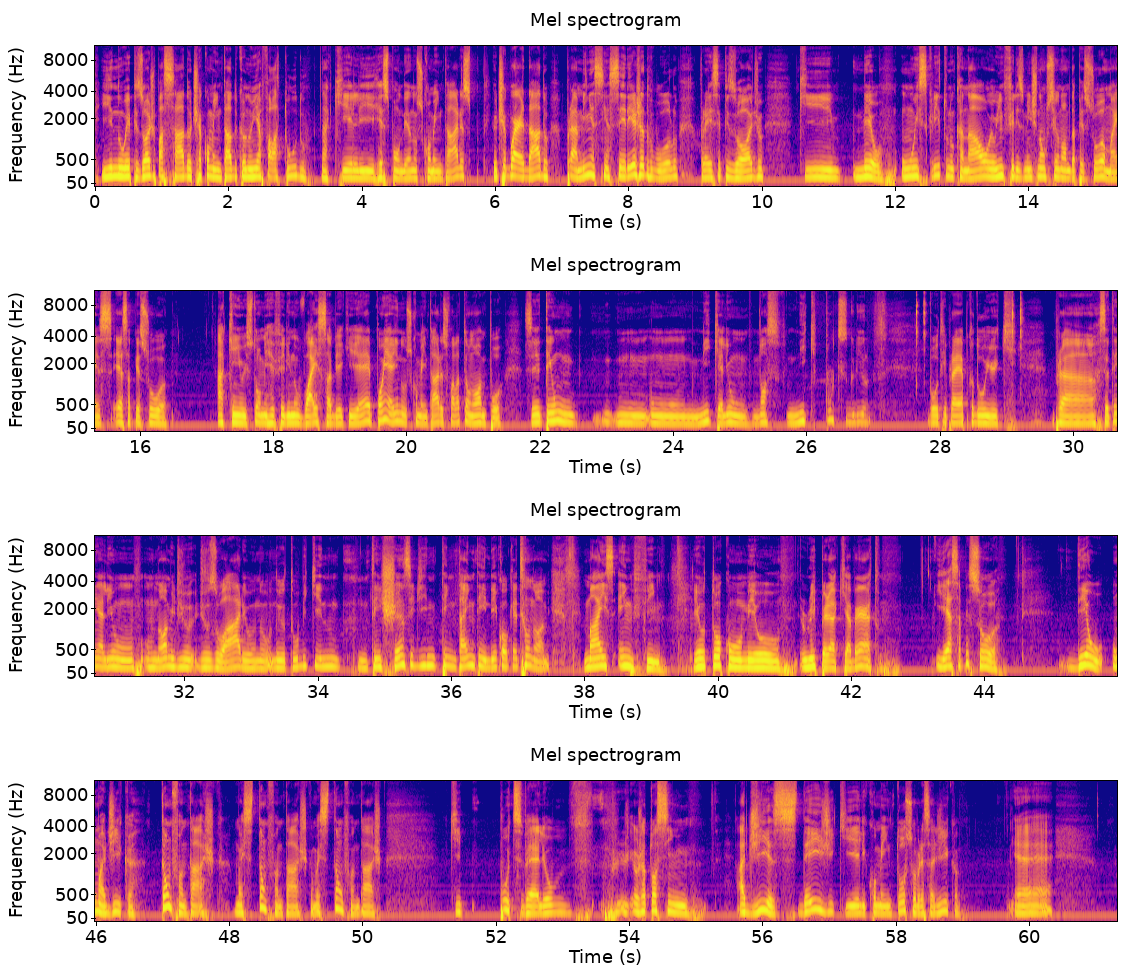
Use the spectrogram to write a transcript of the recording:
E no episódio passado eu tinha comentado que eu não ia falar tudo naquele respondendo os comentários. Eu tinha guardado para mim assim a cereja do bolo para esse episódio que, meu, um inscrito no canal, eu infelizmente não sei o nome da pessoa, mas essa pessoa a quem eu estou me referindo vai saber que é. Põe aí nos comentários, fala teu nome, pô. Você tem um um, um nick ali, um. Nossa, nick, putz, grilo. Voltei para a época do IRC. Pra, você tem ali um, um nome de, de usuário no, no YouTube que não, não, tem chance de tentar entender qual é teu nome. Mas, enfim, eu tô com o meu Reaper aqui aberto e essa pessoa deu uma dica tão fantástica, mas tão fantástica, mas tão fantástica, que putz, velho, eu, eu já tô assim há dias, desde que ele comentou sobre essa dica, é,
